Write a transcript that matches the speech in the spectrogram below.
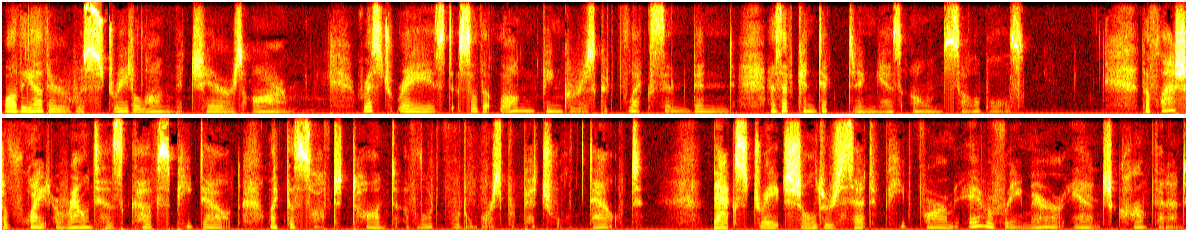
while the other was straight along the chair's arm wrist raised so that long fingers could flex and bend as if conducting his own syllables. The flash of white around his cuffs peeked out like the soft taunt of Lord Voldemort's perpetual doubt. Back straight, shoulders set, feet firm, every mirror inch confident,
